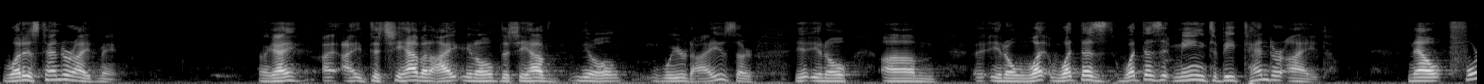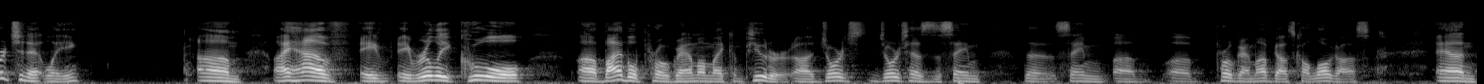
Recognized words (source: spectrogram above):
What does tender-eyed mean? Okay, I, I did she have an eye? You know, did she have you know weird eyes or you, you know um, you know what what does what does it mean to be tender-eyed? Now, fortunately, um, I have a a really cool uh, Bible program on my computer. Uh, George George has the same the same uh, uh, program I've got. It's called Logos, and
